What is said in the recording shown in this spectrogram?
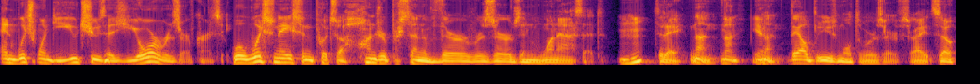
and which one do you choose as your reserve currency? Well, which nation puts 100% of their reserves in one asset mm-hmm. today? None. None, yeah. None. They all use multiple reserves, right? So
